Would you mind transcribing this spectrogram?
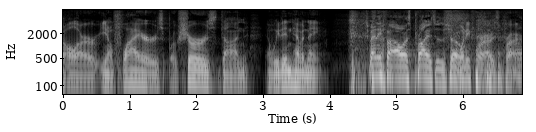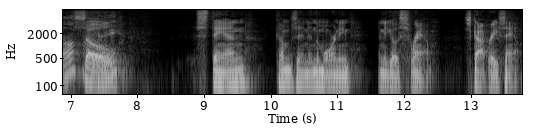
all our you know flyers, brochures done, and we didn't have a name. 24 hours prior to the show. 24 hours prior. Uh-huh, so okay. Stan comes in in the morning and he goes, SRAM, Scott Ray Sam.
